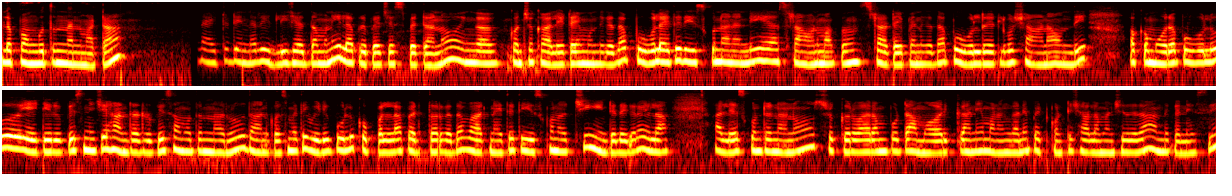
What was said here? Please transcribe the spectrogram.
ఇలా పొంగుతుందనమాట నైట్ డిన్నర్ ఇడ్లీ చేద్దామని ఇలా ప్రిపేర్ చేసి పెట్టాను. ఇంకా కొంచెం ఖాళీ టైం ఉంది కదా పువ్వులు అయితే తీసుకున్నానండి శ్రావణ మాసం స్టార్ట్ అయిపోయింది కదా పువ్వుల రేట్లు కూడా చాలా ఉంది. ఒక మూర పువ్వులు ఎయిటీ రూపీస్ నుంచి హండ్రెడ్ రూపీస్ అమ్ముతున్నారు. దానికోసం అయితే విడి పువ్వులు కుప్పల్లా పెడతారు కదా వాటిని అయితే తీసుకొని వచ్చి ఇంటి దగ్గర ఇలా అల్లేసుకుంటున్నాను. శుక్రవారం పూట అమ్మవారికి కానీ మనం కానీ పెట్టుకుంటే చాలా మంచిది కదా అందుకనేసి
